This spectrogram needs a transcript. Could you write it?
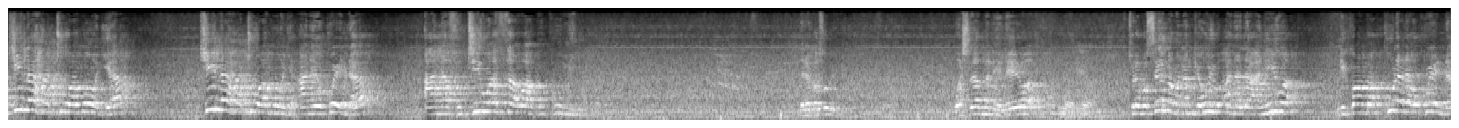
kila hatua moja kila hatua moja anayokwenda anafutiwa thawabu kumi. Dereka zuri. Waislamu nanielewa tunaposema mwanamke huyu analaaniwa ni kwamba kula anakokwenda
